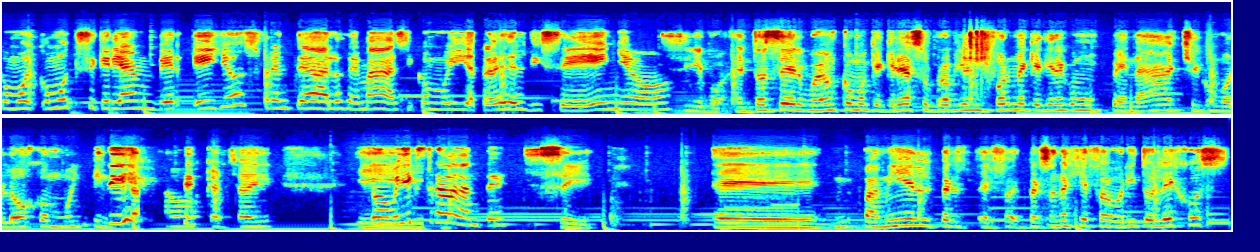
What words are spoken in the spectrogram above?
cómo, cómo se querían ver ellos frente a los demás, y como y a través del diseño. Sí, pues. Entonces el weón como que crea su propio uniforme que tiene como un penacho y como los ojos muy pintados, ¿cachai? Y, Como muy extravagante. Sí. Para mí el, per- el fa- personaje favorito lejos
